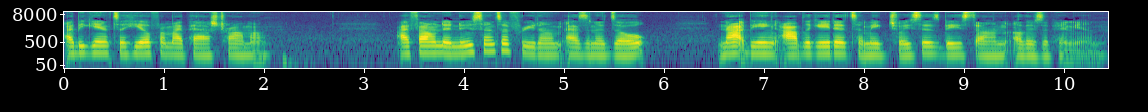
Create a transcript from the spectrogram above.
I began to heal from my past trauma. I found a new sense of freedom as an adult, not being obligated to make choices based on others' opinion.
